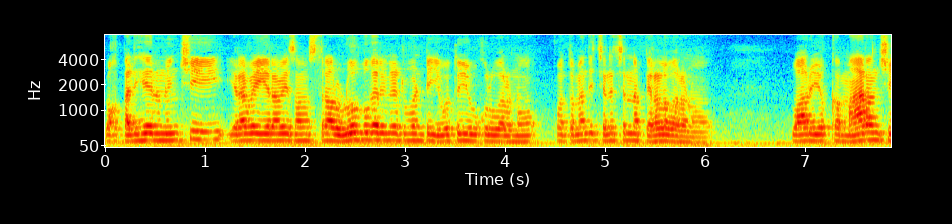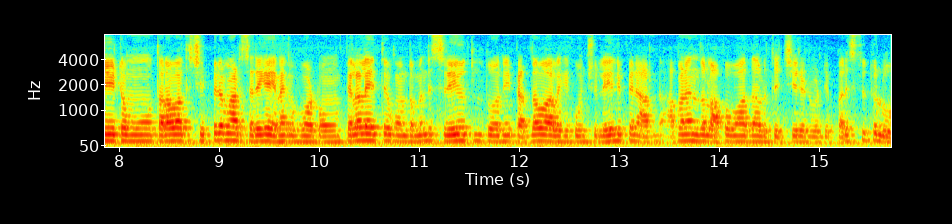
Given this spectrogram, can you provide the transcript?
ఒక పదిహేను నుంచి ఇరవై ఇరవై సంవత్సరాలు లోపు కలిగినటువంటి యువత యువకుల వలన కొంతమంది చిన్న చిన్న పిల్లల వలన వారి యొక్క మారం చేయటము తర్వాత చెప్పిన మాట సరిగా వినకపోవటం పిల్లలైతే కొంతమంది స్నేహితులతోని పెద్దవాళ్ళకి కొంచెం లేనిపోయిన అపనందులు అపవాదాలు తెచ్చేటటువంటి పరిస్థితులు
